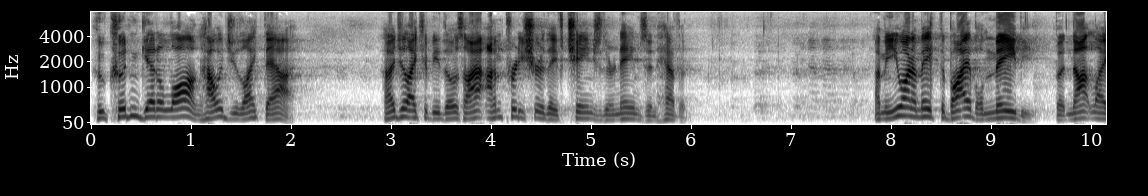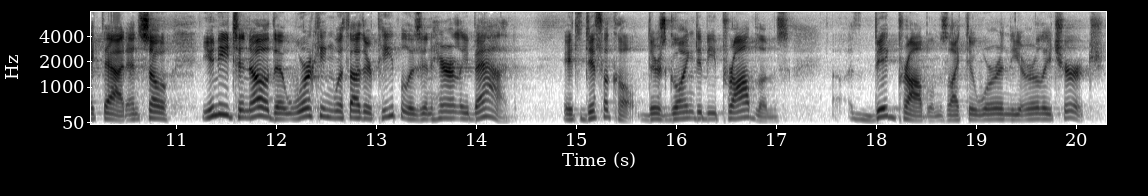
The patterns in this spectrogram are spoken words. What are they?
who couldn't get along. How would you like that? How'd you like to be those? I, I'm pretty sure they've changed their names in heaven. I mean, you want to make the Bible, maybe, but not like that. And so you need to know that working with other people is inherently bad. It's difficult. There's going to be problems, big problems like there were in the early church.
